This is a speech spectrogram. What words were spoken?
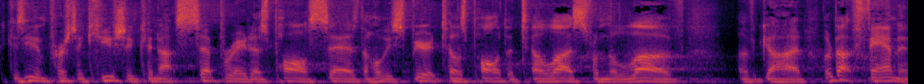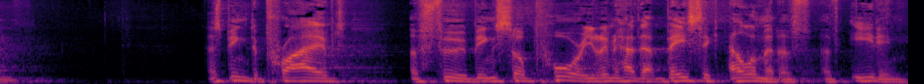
Because even persecution could not separate, as Paul says. The Holy Spirit tells Paul to tell us from the love of God. What about famine? That's being deprived of food, being so poor, you don't even have that basic element of, of eating.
